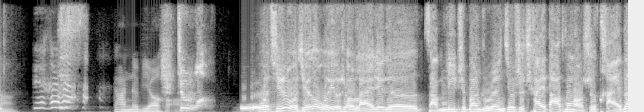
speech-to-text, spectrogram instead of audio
吗？干的比较好。就是我。我我其实我觉得我有时候来这个咱们励志班主任就是拆大同老师台的，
